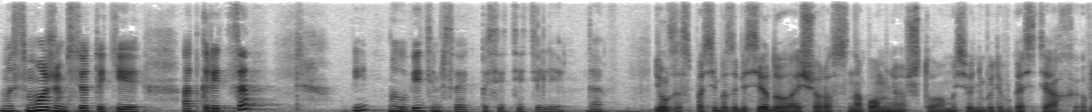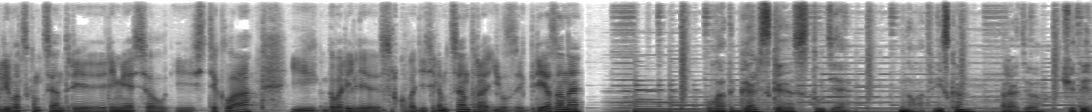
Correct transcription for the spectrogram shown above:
мы сможем все-таки открыться, и мы увидим своих посетителей. Да. Илза, спасибо за беседу. А еще раз напомню, что мы сегодня были в гостях в Ливанском центре ремесел и стекла и говорили с руководителем центра Илзой Грезане. Латгальская студия. Но от Виском. Радио 4.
